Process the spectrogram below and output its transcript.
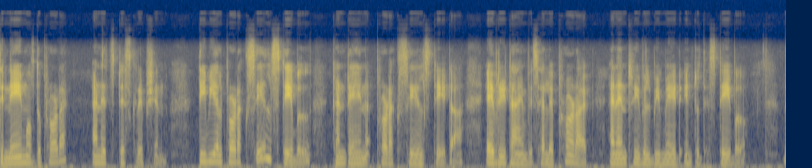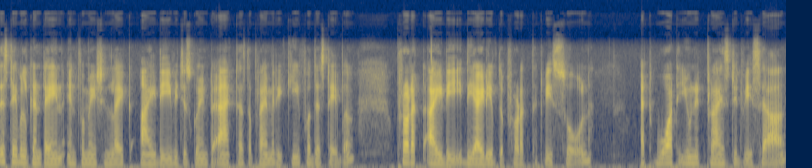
the name of the product and its description. TBL product sales table contain product sales data. Every time we sell a product, an entry will be made into this table. This table contain information like ID, which is going to act as the primary key for this table, product ID, the ID of the product that we sold, at what unit price did we sell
